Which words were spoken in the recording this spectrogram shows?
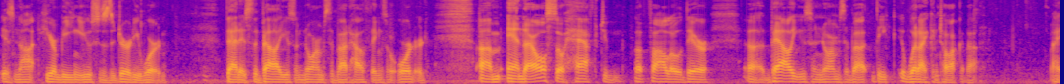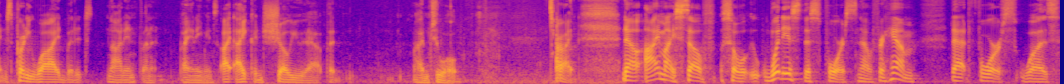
is not here being used as a dirty word. That is the values and norms about how things are ordered. Um, and I also have to uh, follow their uh, values and norms about the, what I can talk about. Right? It's pretty wide, but it's not infinite by any means. I, I could show you that, but I'm too old. All right. Now, I myself, so what is this force? Now, for him, that force was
